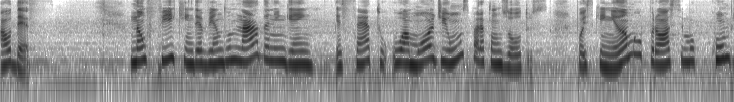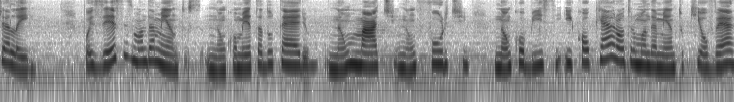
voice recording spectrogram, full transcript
ao 10. Não fiquem devendo nada a ninguém, exceto o amor de uns para com os outros, pois quem ama o próximo cumpre a lei. Pois esses mandamentos, não cometa adultério, não mate, não furte, não cobice e qualquer outro mandamento que houver,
